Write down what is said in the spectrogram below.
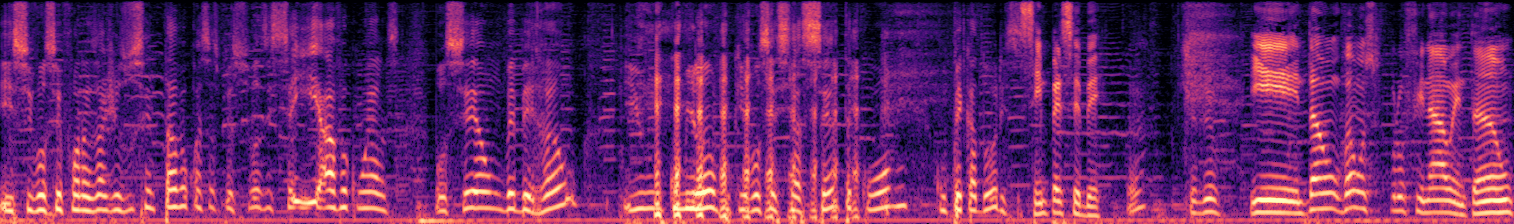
e se você for analisar, Jesus sentava com essas pessoas e ceiava com elas. Você é um beberrão e um comilão, porque você se assenta, come com pecadores. Sem perceber. né? Entendeu? E então vamos pro final então,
